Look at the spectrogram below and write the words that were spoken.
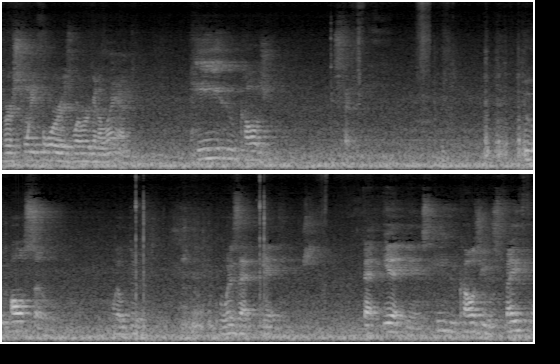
Verse 24 is where we're going to land. He who calls you is faithful, also will do it. What is that it? That it is he who calls you is faithful,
